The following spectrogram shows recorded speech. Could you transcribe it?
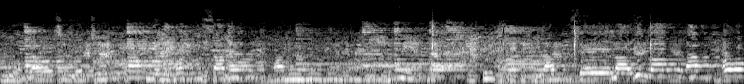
พวกเราเชิญชูเป็นคนสำคัญผมเรียนลำเสไหลลองลำโพง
